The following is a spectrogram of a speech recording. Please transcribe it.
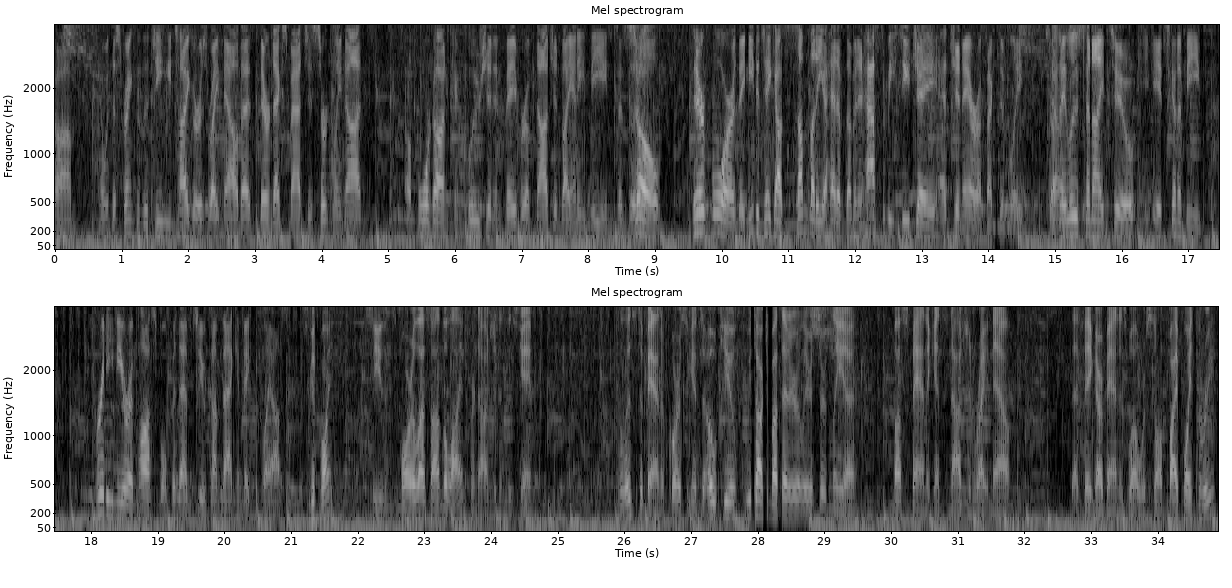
And with the strength of the GE Tigers right now, that their next match is certainly not a foregone conclusion in favor of Najin by any means. And so, therefore, they need to take out somebody ahead of them, and it has to be CJ and Jin Air effectively. So if they lose tonight too, it's going to be pretty near impossible for them to come back and make the playoffs. It's a good point. Season's more or less on the line for Najin in this game. Kalista ban, of course, against Ohq. We talked about that earlier. Certainly a must ban against Najin right now. That Vagar ban as well. We're still on 5.3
